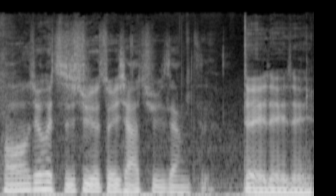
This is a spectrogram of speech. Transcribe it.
哦，就会持续的追下去，这样子。对对对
